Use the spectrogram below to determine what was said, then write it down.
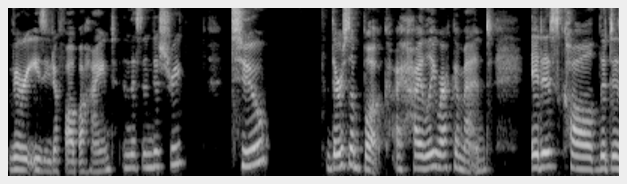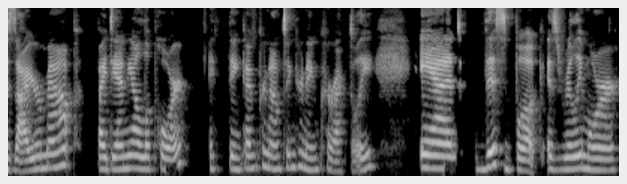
very easy to fall behind in this industry. Two, there's a book I highly recommend. It is called The Desire Map by Danielle LaPorte. I think I'm pronouncing her name correctly. And this book is really more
